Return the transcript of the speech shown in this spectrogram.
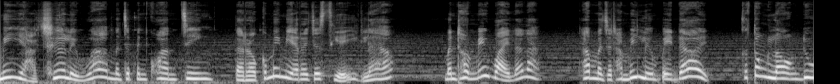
ไม่อยากเชื่อเลยว่ามันจะเป็นความจริง แต่เราก็ไม่มีอะไรจะเสียอีกแล้ว มันทนไม่ไหวแล้วล่ะ ถ้ามันจะทำให้ลืมไปได้ ก็ต้องลองดู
